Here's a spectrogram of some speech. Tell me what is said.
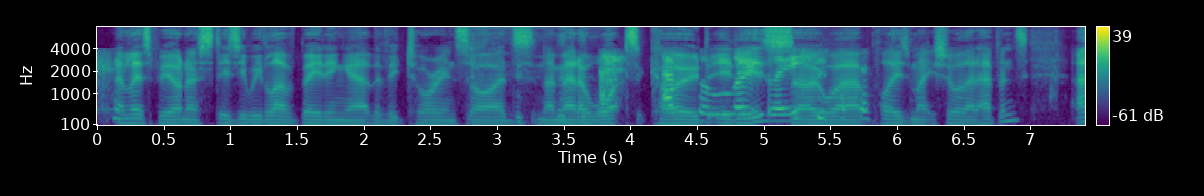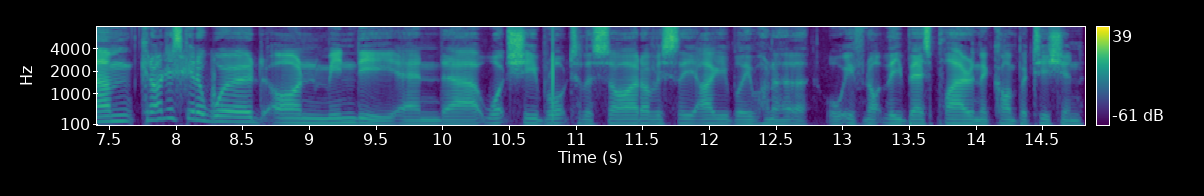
and let's be honest, Izzy, we love beating out the Victorian sides, no matter what code it is. So uh, please make sure that happens. Um, can I just get a word on Mindy and uh, what she brought to the side? Obviously, arguably one of the, or if not the best player in the competition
